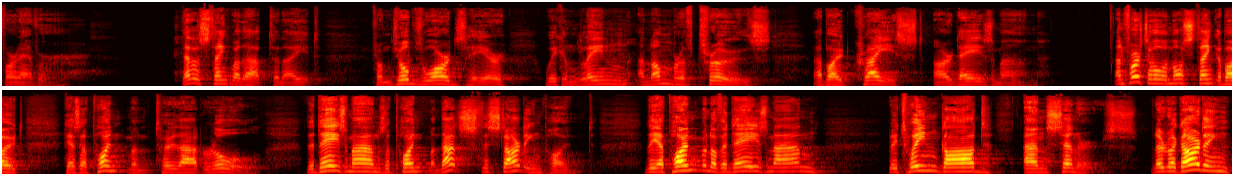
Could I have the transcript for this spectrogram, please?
forever. Let us think about that tonight. From Job's words here, we can glean a number of truths about Christ, our days man. And first of all, we must think about his appointment to that role. The days man's appointment, that's the starting point. The appointment of a days man between God and sinners. Now, regarding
